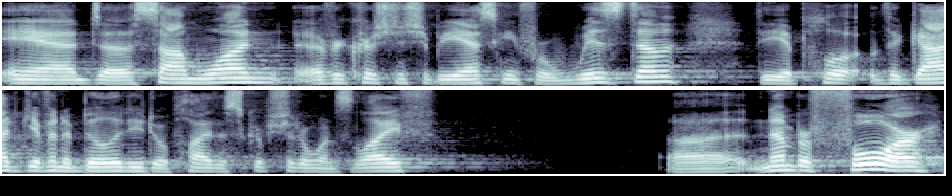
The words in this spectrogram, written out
and uh, Psalm 1. Every Christian should be asking for wisdom, the, the God given ability to apply the scripture to one's life. Uh, number four,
